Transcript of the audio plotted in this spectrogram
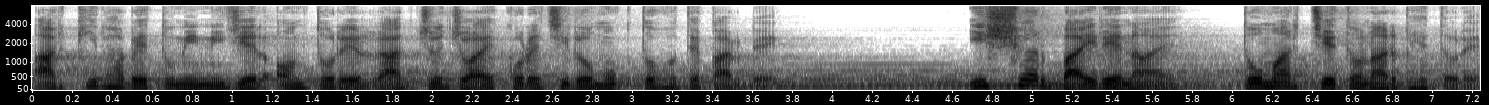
আর কীভাবে তুমি নিজের অন্তরের রাজ্য জয় করে চিরমুক্ত হতে পারবে। ঈশ্বর বাইরে নয়, তোমার চেতনার ভেতরে।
